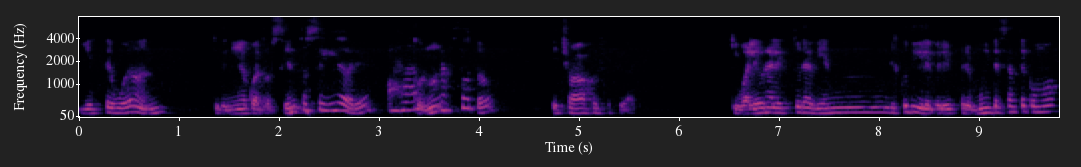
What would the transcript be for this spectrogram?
Y este weón, que tenía 400 seguidores, Ajá. con una foto, echó abajo el festival. Que igual es una lectura bien discutible, pero, pero es muy interesante como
